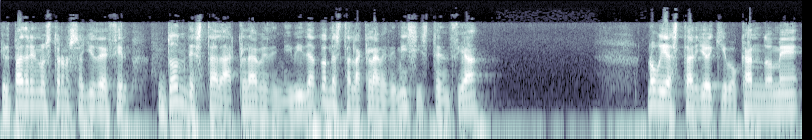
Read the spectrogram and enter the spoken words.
El Padre nuestro nos ayuda a decir, ¿dónde está la clave de mi vida? ¿Dónde está la clave de mi existencia? No voy a estar yo equivocándome,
